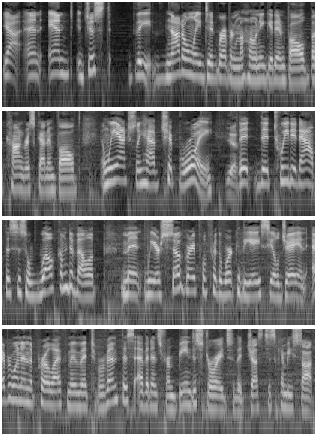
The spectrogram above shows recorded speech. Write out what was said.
Yeah, and and just the not only did Reverend Mahoney get involved, but Congress got involved, and we actually have Chip Roy yes. that that tweeted out, "This is a welcome development. We are so grateful for the work of the ACLJ and everyone in the pro-life movement to prevent this evidence from being destroyed, so that justice can be sought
